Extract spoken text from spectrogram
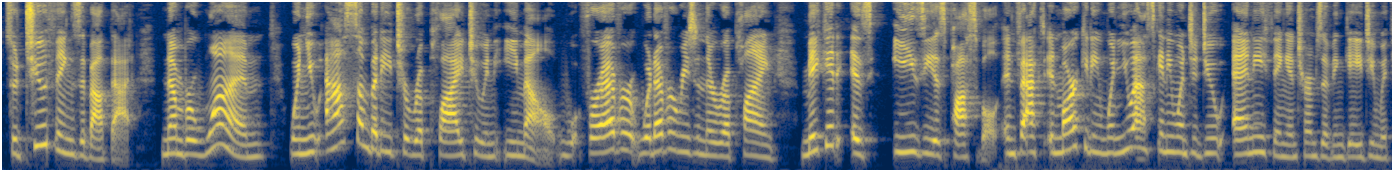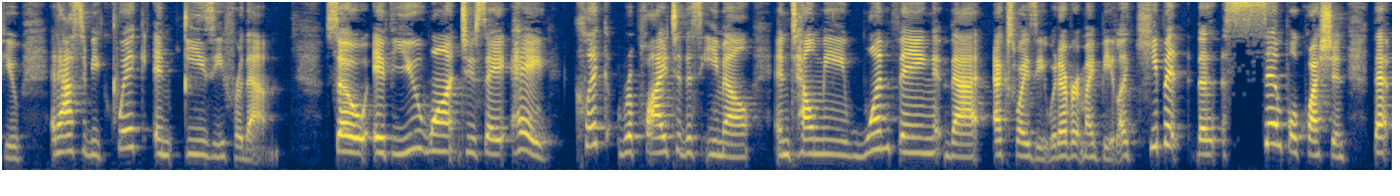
So, two things about that. Number one, when you ask somebody to reply to an email, forever, whatever reason they're replying, make it as easy as possible. In fact, in marketing, when you ask anyone to do anything in terms of engaging with you, it has to be quick and easy for them. So if you want to say, hey, click reply to this email and tell me one thing that XYZ, whatever it might be. Like keep it the simple question that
